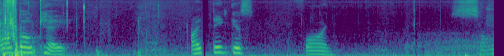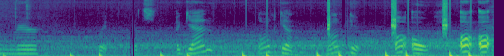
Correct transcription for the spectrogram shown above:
I'm okay. I think it's fine. Somewhere. Wait, it's again? Not again. Not again. Uh oh. Uh oh.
